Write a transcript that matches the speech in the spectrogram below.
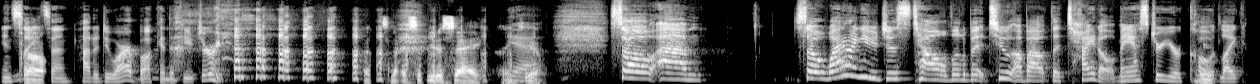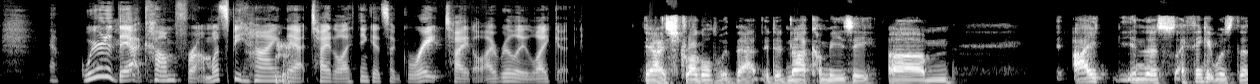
insights oh. on how to do our book in the future. That's nice of you to say. Thank yeah. you. So, um, so why don't you just tell a little bit too about the title, Master Your Code? Like, where did that come from? What's behind that title? I think it's a great title. I really like it. Yeah, I struggled with that. It did not come easy. Um, I in this, I think it was the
